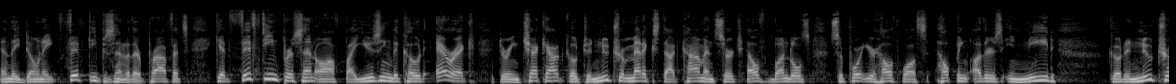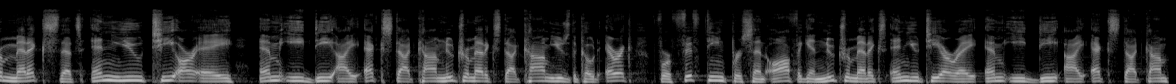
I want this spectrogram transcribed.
and they donate 50% of their profits. Get 15% off by using the code ERIC during checkout. Go to NutraMedix.com and search health bundles. Support your health while helping others in need. Go to Nutramedix, that's N U T R A M E D I X dot com, Nutramedix dot com. Use the code ERIC for 15% off. Again, Nutramedix, N U T R A M E D I X dot com,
